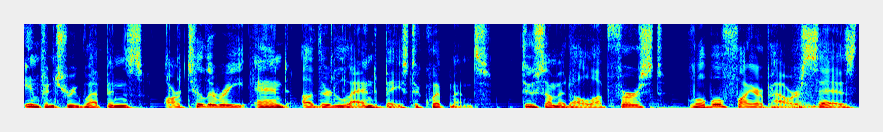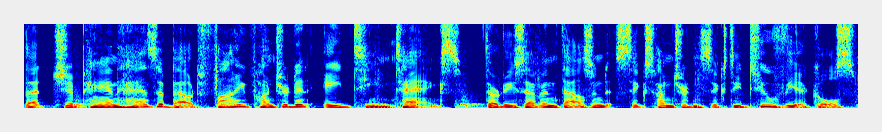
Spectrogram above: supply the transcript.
infantry weapons, artillery, and other land-based equipment. To sum it all up first, Global Firepower says that Japan has about 518 tanks, 37,662 vehicles,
